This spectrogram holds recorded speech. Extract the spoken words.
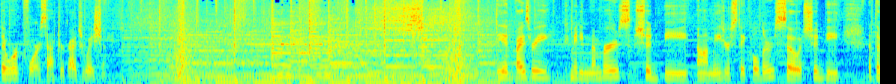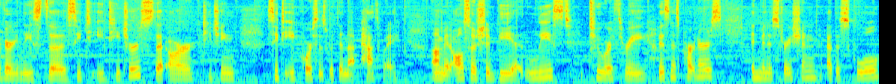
the workforce after graduation. The advisory committee members should be uh, major stakeholders, so it should be at the very least the CTE teachers that are teaching CTE courses within that pathway. Um, it also should be at least two or three business partners, administration at the school,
